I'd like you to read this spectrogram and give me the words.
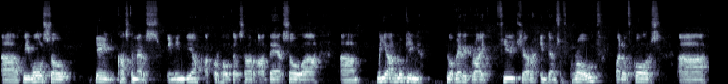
Uh, we've also gained customers in India. Accor hotels are, are there. So uh, um, we are looking to a very bright future in terms of growth. But of course, uh,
